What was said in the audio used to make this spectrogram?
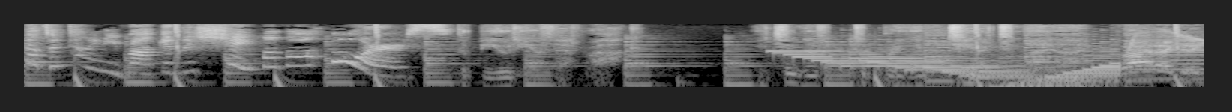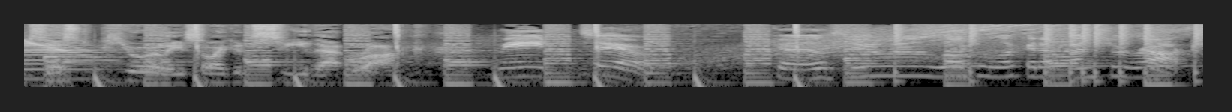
that's a tiny rock in the shape of a horse. The beauty of that rock. It's enough to bring a tear to my eye. Glad I could exist purely so I could see that rock. Me too. Because humans love to look at a bunch of rocks.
